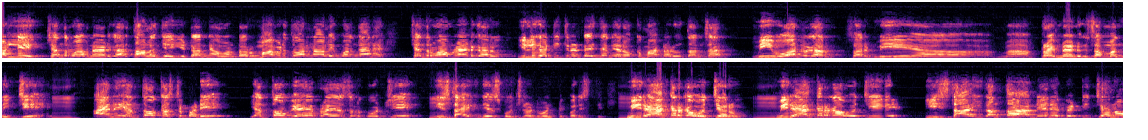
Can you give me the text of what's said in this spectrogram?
మళ్ళీ చంద్రబాబు నాయుడు గారు తాళం చేయటాన్ని అమంటారు మామిడి తోరణాలు ఇవ్వగానే చంద్రబాబు నాయుడు గారు ఇల్లు కట్టించినట్టయితే నేను ఒక మాట అడుగుతాను సార్. మీ ఓనర్ గారు సార్ మీ ప్రైమ్కి సంబంధించి ఆయన ఎంతో కష్టపడి ఎంతో వ్యయ ప్రయాసాలకు వచ్చి ఈ స్థాయికి తీసుకొచ్చినటువంటి పరిస్థితి. మీరు యాంకర్గా వచ్చారు. మీరు యాంకర్గా వచ్చి ఈ స్థాయి ఇదంతా నేనే పెట్టించాను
